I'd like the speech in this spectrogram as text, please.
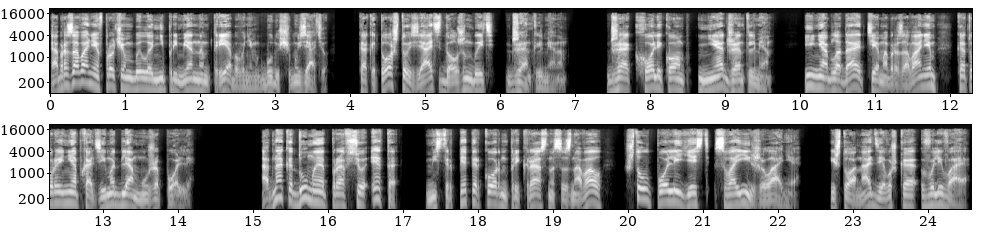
Образование, впрочем, было непременным требованием к будущему зятю, как и то, что зять должен быть джентльменом. Джек Холликомб не джентльмен и не обладает тем образованием, которое необходимо для мужа Полли. Однако, думая про все это, мистер Пепперкорн прекрасно сознавал, что у Полли есть свои желания, и что она девушка волевая,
